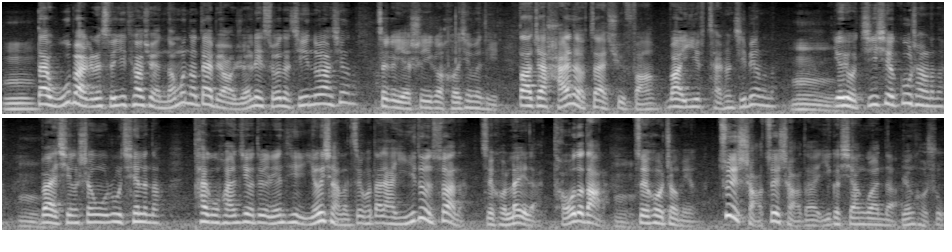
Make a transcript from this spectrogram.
嗯，带五百个人随机挑选，能不能代表人类所有的基因多样性呢？这个也是一个核心问题。大家还得再去防，万一产生疾病了呢？嗯，又有机械故障了呢？嗯，外星生物入侵了呢？太空环境对人体影响了，最后大家一顿算呢，最后累的头都大了。最后证明，最少最少的一个相关的人口数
